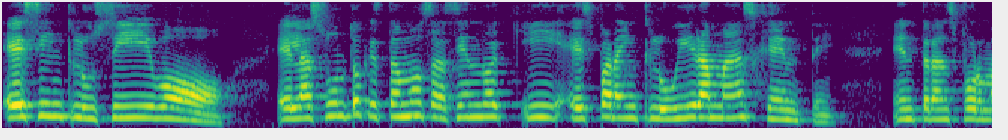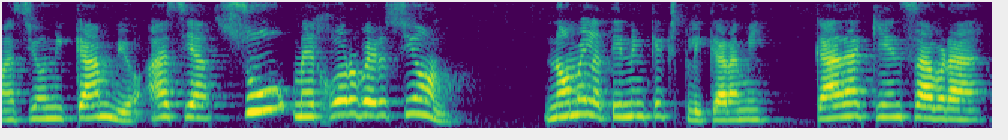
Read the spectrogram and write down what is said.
es inclusivo. El asunto que estamos haciendo aquí es para incluir a más gente en transformación y cambio hacia su mejor versión. No me la tienen que explicar a mí. Cada quien sabrá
